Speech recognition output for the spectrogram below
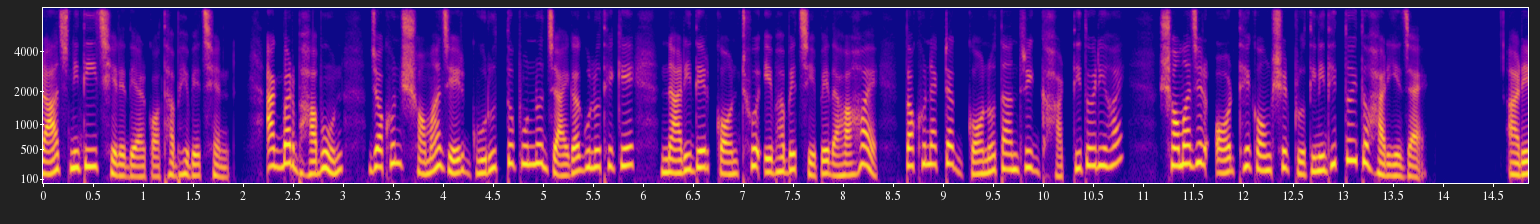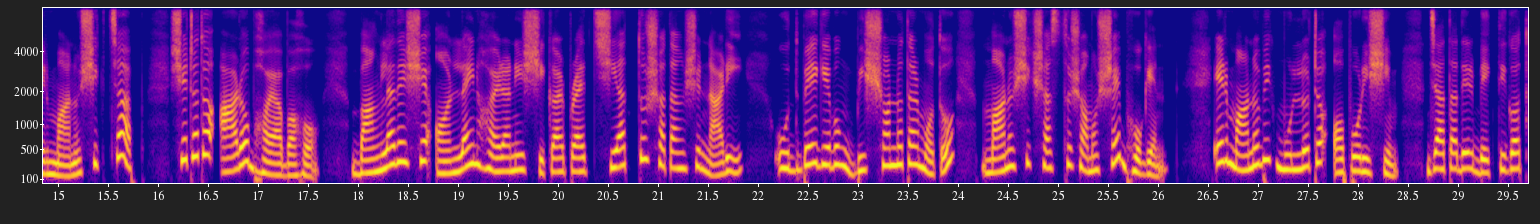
রাজনীতিই ছেড়ে দেওয়ার কথা ভেবেছেন। একবার ভাবুন, যখন সমাজের গুরুত্বপূর্ণ জায়গাগুলো থেকে নারীদের কণ্ঠ এভাবে চেপে দেওয়া হয়, তখন একটা গণতান্ত্রিক ঘাটতি তৈরি হয়। সমাজের অর্ধেক অংশের প্রতিনিধিত্বই তো হারিয়ে যায়। আর এর মানসিক চাপ, সেটা তো আরও ভয়াবহ। বাংলাদেশে অনলাইন হয়রানির শিকার প্রায় ছিয়াত্তর শতাংশের নারী উদ্বেগ এবং বিষণ্নতার মতো মানসিক স্বাস্থ্য সমস্যায় ভোগেন। এর মানবিক মূল্যটা অপরিসীম, যা তাদের ব্যক্তিগত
